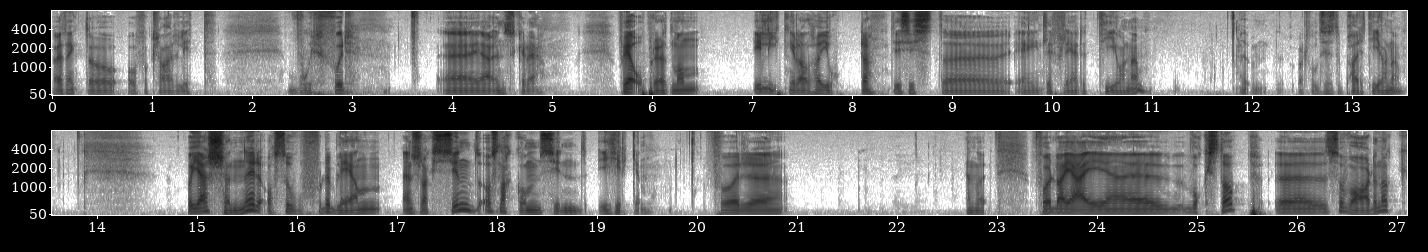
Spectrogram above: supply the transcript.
Og jeg tenkte å, å forklare litt hvorfor eh, jeg ønsker det. For jeg opplever at man i liten grad har gjort det de siste egentlig flere tiårene. I hvert fall de siste par tiårene. Og jeg skjønner også hvorfor det ble en, en slags synd å snakke om synd i kirken. For eh, For da jeg eh, vokste opp, eh, så var det nok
